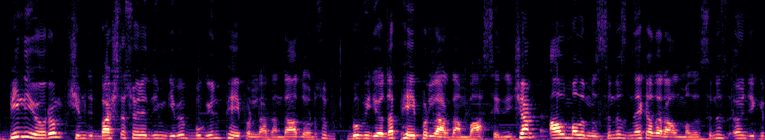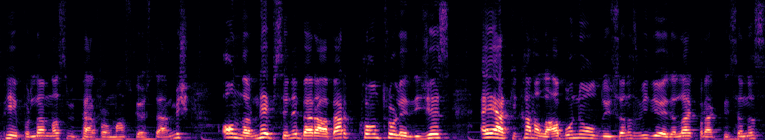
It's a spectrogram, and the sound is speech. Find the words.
Biliyorum. Şimdi başta söylediğim gibi bugün paperlardan daha doğrusu bu videoda paperlardan bahsedeceğim. Almalı mısınız? Ne kadar almalısınız? Önceki paperlar nasıl bir performans göstermiş? Onların hepsini beraber kontrol edeceğiz. Eğer ki kanala abone olduysanız, videoya da like bıraktıysanız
